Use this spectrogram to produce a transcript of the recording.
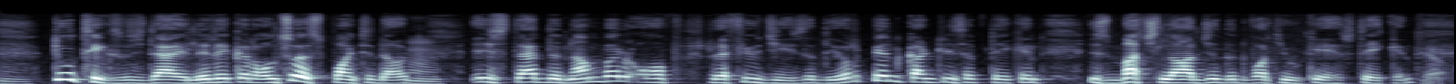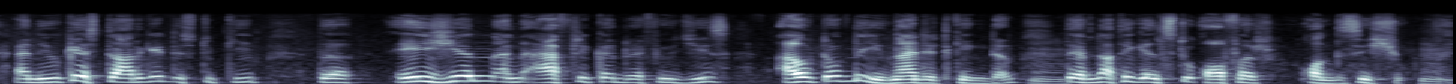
Mm. Two things which Di Lineker also has pointed out mm. is that the number of refugees that the European countries have taken is much larger than what UK has taken. Yeah. And the UK's target is to keep the Asian and African refugees out of the United Kingdom. Mm. They have nothing else to offer on this issue, mm.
